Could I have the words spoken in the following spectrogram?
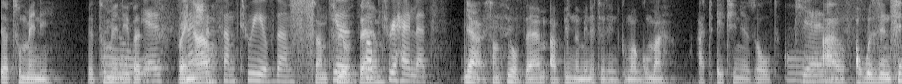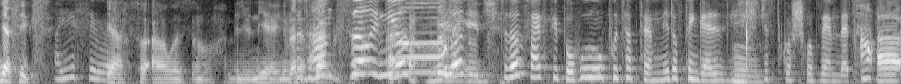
there are too many. There are too I many, know. but yes, right mention now, some three of them. some three Your of them. top three highlights. Yeah, some three of them. I've been nominated in Guma Guma at 18 years old. Yes. I, I was in senior six. Are you serious? Yeah, so I was oh, a millionaire in So Rwanda. to I'm those- so in to you. those- At a to very young age. To those five people who put up their middle fingers, you should just go show them that ah, Uh,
